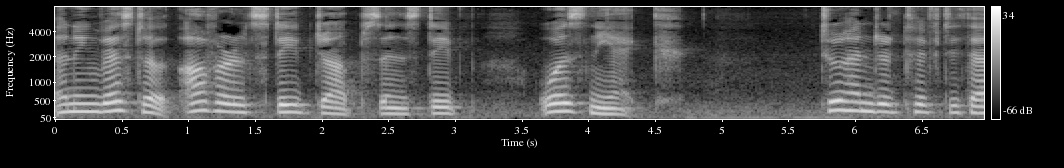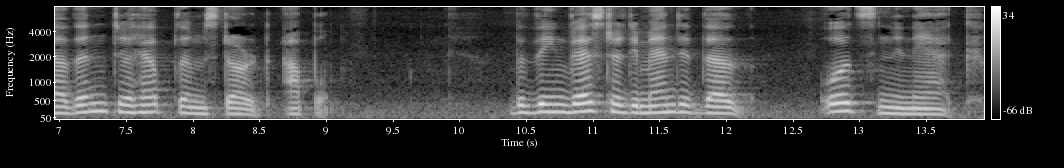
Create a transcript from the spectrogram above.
An investor offered Steve Jobs and Steve Wozniak two hundred fifty thousand to help them start Apple. But the investor demanded that Wozniak,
